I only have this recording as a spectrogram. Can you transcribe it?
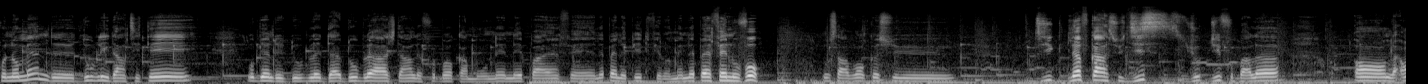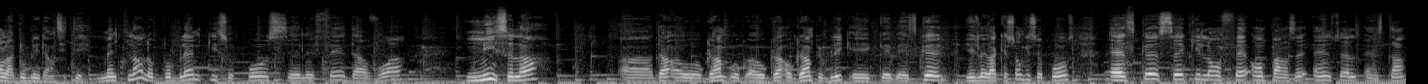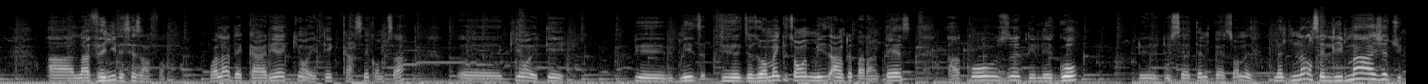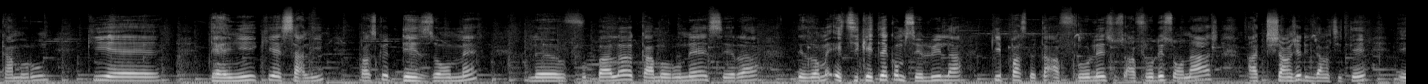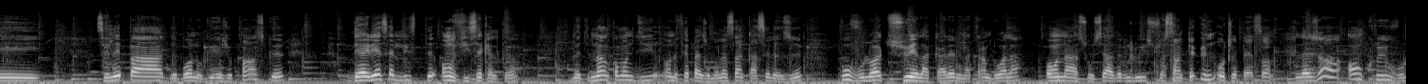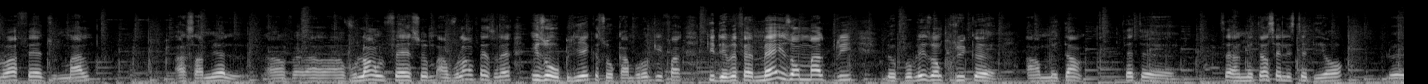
phénomène de double identité ou bien de double, doublage dans le football camerounais n'est pas un fait, n'est pas un phénomène, n'est pas un fait nouveau. Nous savons que sur 9 cas sur 10, 10 footballeurs ont, la double identité. Maintenant, le problème qui se pose, c'est le fait d'avoir mis cela euh, au, grand, au, grand, public et est-ce que la question qui se pose, est-ce que ceux qui l'ont fait ont pensé un seul instant à l'avenir de ces enfants Voilà des carrières qui ont été cassées comme ça, euh, qui ont été désormais qui sont mises entre parenthèses à cause de l'ego de, certaines personnes. Maintenant, c'est l'image du Cameroun qui est dernier, qui est salie, parce que désormais, le footballeur camerounais sera désormais étiqueté comme celui-là qui passe le temps à frôler, à frauder son âge, à changer d'identité. Et ce n'est pas de bon augure. je pense que derrière cette liste, on visait quelqu'un. Maintenant, comme on dit, on ne fait pas les sans casser les œufs. Pour vouloir tuer la carrière de Nathan Douala, on a associé avec lui 61 autres personnes. Les gens ont cru vouloir faire du mal à Samuel en, voulant faire en voulant faire cela, ils ont oublié que c'est au Cameroun qui, qui devait faire. Mais ils ont mal pris le problème. Ils ont cru qu'en mettant, fait, euh, en mettant cette liste dehors,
